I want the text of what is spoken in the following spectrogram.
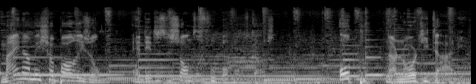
Mijn naam is Jean-Paul Rizon en dit is de Santos Voetbalpodcast. Op naar Noord-Italië.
